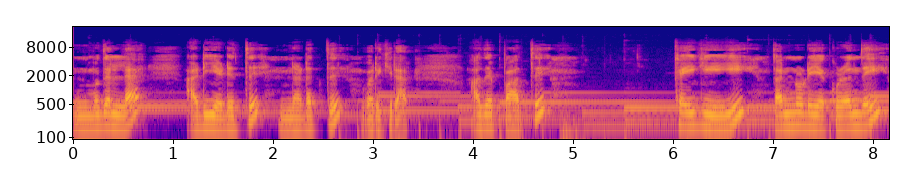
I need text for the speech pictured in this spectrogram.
முதல்ல அடியெடுத்து நடத்து வருகிறார். அதை பார்த்து கைகேயி தன்னுடைய குழந்தை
